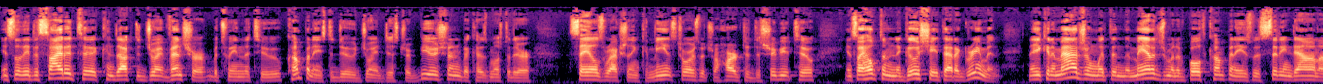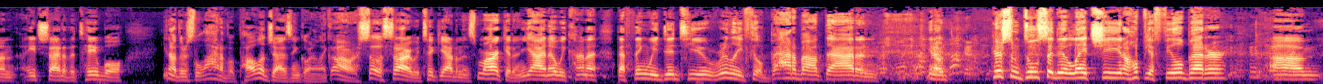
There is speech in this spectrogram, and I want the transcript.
And so they decided to conduct a joint venture between the two companies to do joint distribution because most of their sales were actually in convenience stores, which are hard to distribute to. And so I helped them negotiate that agreement. Now you can imagine within the management of both companies was sitting down on each side of the table you know, there's a lot of apologizing going on. Like, oh, we're so sorry we took you out in this market. And yeah, I know we kind of, that thing we did to you, really feel bad about that. And, you know, here's some dulce de leche, and I hope you feel better. Um,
